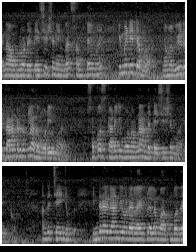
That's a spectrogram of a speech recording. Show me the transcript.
ஏன்னா அவங்களோட டெசிஷனிங்கில் சம்டைம் இமிடியேட்டாக மாறும். நம்ம வீடு தாண்டுறதுக்குள்ளே அந்த முடிவு மாறும். சப்போஸ் கடைக்கு போனோம்னா அந்த டெசிஷன் மாறி இருக்கும். அந்த சேஞ்ச் அப் இந்திரா காந்தியோட லைஃப்லலாம் பார்க்கும்போது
